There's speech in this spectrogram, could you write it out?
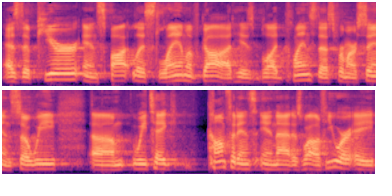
as the pure and spotless Lamb of God, his blood cleansed us from our sins. So we, um, we take confidence in that as well. If you were a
